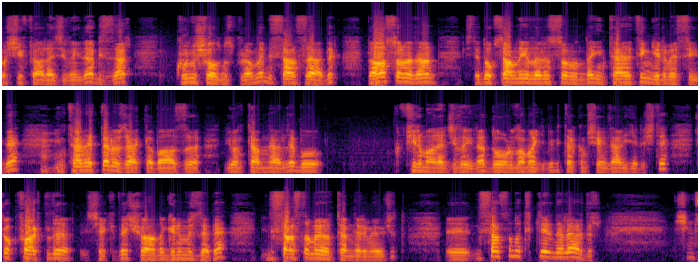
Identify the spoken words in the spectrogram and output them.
o şifre aracılığıyla bizler kurmuş olduğumuz programda lisanslardık. Daha sonradan işte 90'lı yılların sonunda internetin girmesiyle internetten özellikle bazı yöntemlerle bu firma aracılığıyla doğrulama gibi bir takım şeyler gelişti. Çok farklı şekilde şu anda günümüzde de lisanslama yöntemleri mevcut. E, lisanslama tipleri nelerdir? Şimdi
